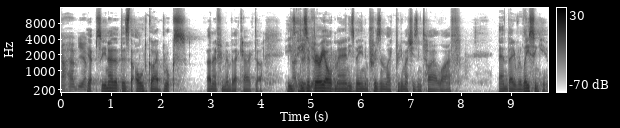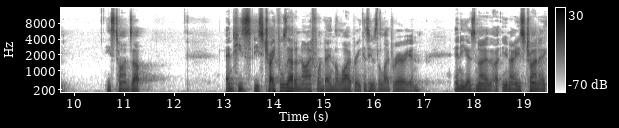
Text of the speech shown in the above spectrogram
I have, yeah. Yep. So you know that there's the old guy Brooks. I don't know if you remember that character. He's I do, he's a yeah. very old man. He's been in prison like pretty much his entire life, and they releasing him. His time's up, and he's he's he pulls out a knife one day in the library because he was the librarian, and he goes, no, uh, you know, he's trying to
